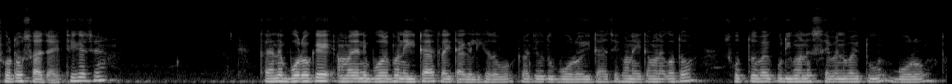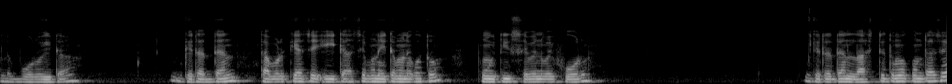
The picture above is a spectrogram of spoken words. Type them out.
ছোটো সাজাই, ঠিক আছে? তাই না বড়োকে আমরা জানি বড়ো মানে এইটা তাই এটাকে লিখে দেবো। কারণ যেহেতু বড়ো এইটা আছে কারণ এইটা মানে কত? সত্তর বাই কুড়ি মানে সেভেন বাই টু বড়ো তাহলে বড়ো এইটা গ্রেটার দেন তারপর কি আছে? এইটা আছে মানে এটা মানে কত? পঁয়ত্রিশ seven by four greater than লাস্টে তোমার কোনটা আছে?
